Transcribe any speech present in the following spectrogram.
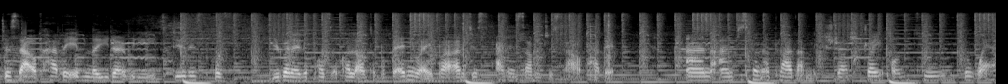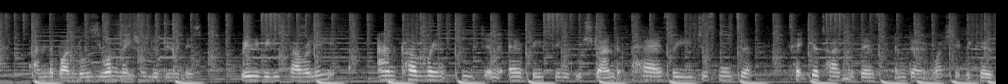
just out of habit even though you don't really need to do this because you're going to deposit colour on top of it anyway but I'm just adding some just out of habit. And I'm just going to apply that mixture straight onto the weft and the bundles. You want to make sure you're doing this really really thoroughly and covering each and every single strand of hair so you just need to take your time with this and don't rush it because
